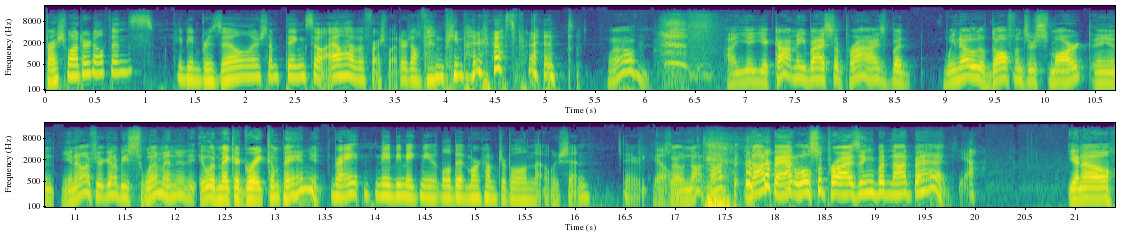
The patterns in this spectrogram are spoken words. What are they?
freshwater dolphins, maybe in Brazil or something. So I'll have a freshwater dolphin be my best friend. Well, uh, you, you caught me by surprise, but we know dolphins are smart, and you know if you're going to be swimming, it, it would make a great companion. Right? Maybe make me a little bit more comfortable in the ocean. There you go. So not not not bad, a little surprising, but not bad. yeah. You know,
